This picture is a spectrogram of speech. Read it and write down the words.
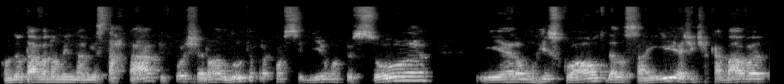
Quando eu estava na minha startup, poxa, era uma luta para conseguir uma pessoa e era um risco alto dela sair. A gente acabava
